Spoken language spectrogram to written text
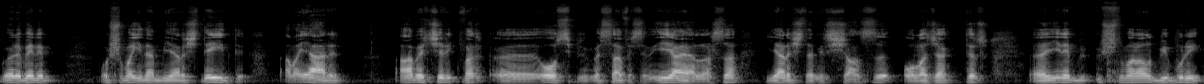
böyle benim hoşuma giden bir yarış değildi. Ama yarın Ahmet Çelik var. Ee, o sprint mesafesini iyi ayarlarsa yarışta bir şansı olacaktır. Ee, yine 3 numaralı Biburi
